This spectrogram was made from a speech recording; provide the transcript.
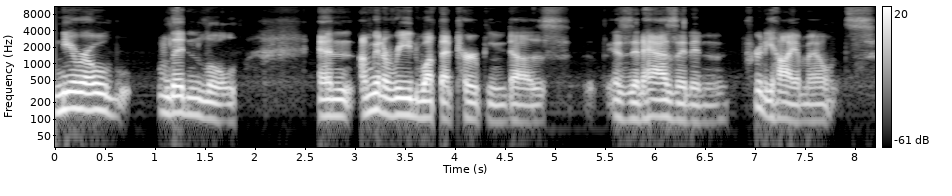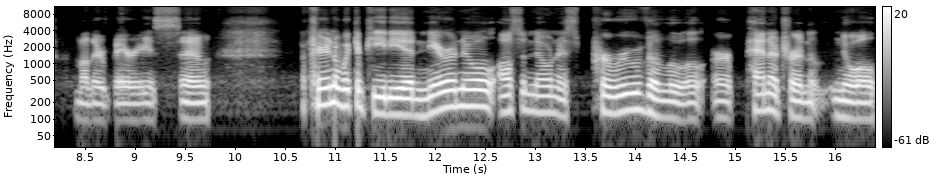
nerolinalool and i'm going to read what that terpene does as it has it in pretty high amounts mother berries so according to wikipedia neronul also known as peruvilul or penetranol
